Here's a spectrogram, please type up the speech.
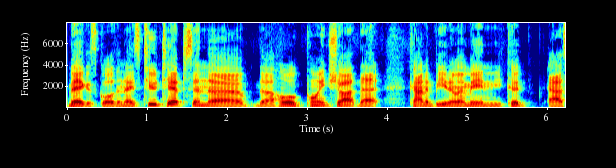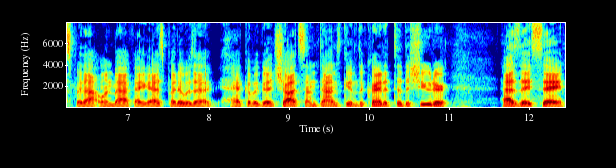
Vegas Golden Knights. Two tips and the the whole point shot that kind of beat him. I mean, you could ask for that one back, I guess, but it was a heck of a good shot. Sometimes give the credit to the shooter, as they say.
